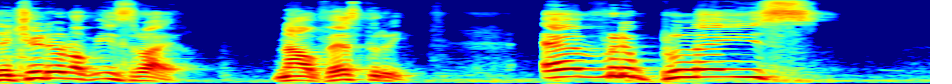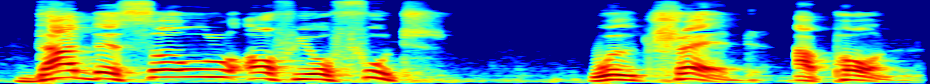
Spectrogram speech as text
the children of Israel. Now, verse 3. Every place that the sole of your foot will tread upon,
